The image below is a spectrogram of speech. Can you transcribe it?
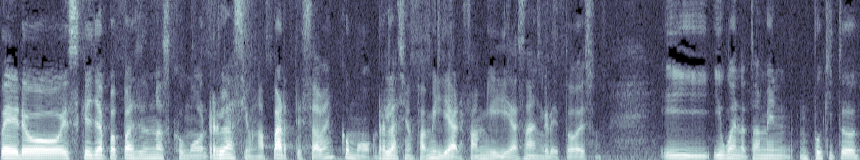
pero es que ya papás es más como relación aparte, ¿saben? Como relación familiar, familia, sangre, todo eso. Y, y bueno, también un poquito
